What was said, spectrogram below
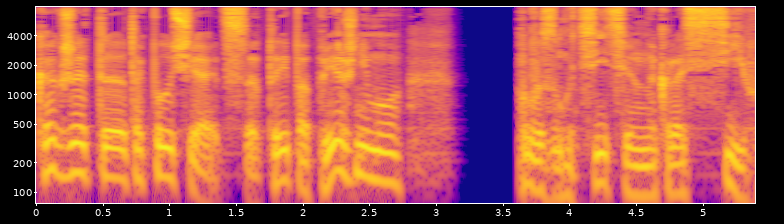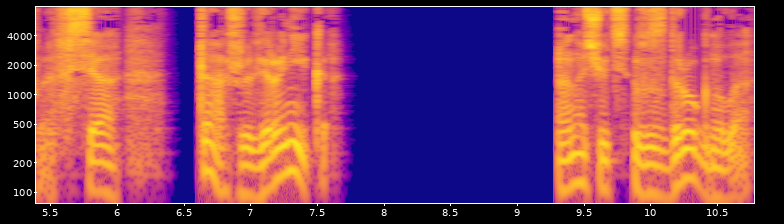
как же это так получается? Ты по-прежнему возмутительно красива, вся та же Вероника". Она чуть вздрогнула,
